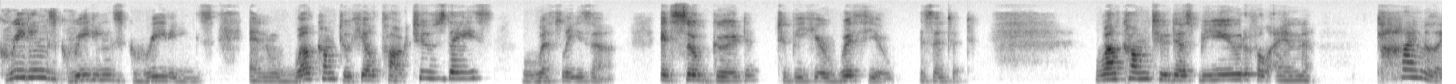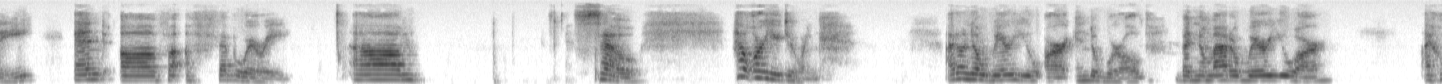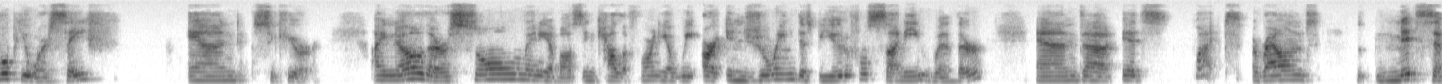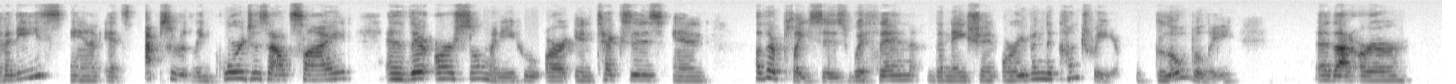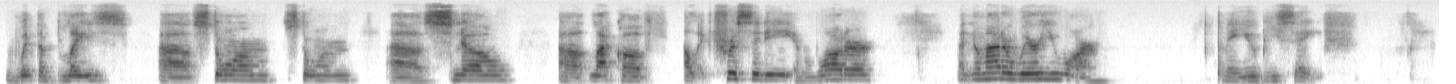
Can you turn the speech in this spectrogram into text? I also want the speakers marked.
Speaker 1: Greetings, greetings, greetings, and welcome to Heal Talk Tuesdays with Lisa. It's so good to be here with you, isn't it? Welcome to this beautiful and timely end of, of February. Um, so, how are you doing? I don't know where you are in the world, but no matter where you are, I hope you are safe and secure. I know there are so many of us in California. We are enjoying this beautiful sunny weather, and uh, it's what around mid 70s, and it's absolutely gorgeous outside. And there are so many who are in Texas and other places within the nation or even the country globally uh, that are with the blaze, uh, storm, storm, uh, snow, uh, lack of electricity and water. But no matter where you are, may you be safe.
